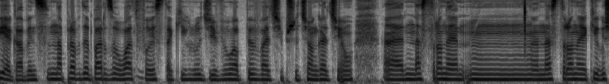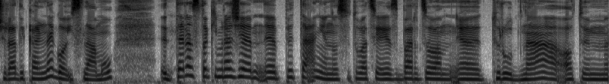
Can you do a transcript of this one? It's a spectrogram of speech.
rozbiega, więc naprawdę bardzo łatwo jest takich ludzi wyłapywać i przyciągać ją e, na stronę, mm, na stronę jakiegoś radykalnego islamu. Teraz w takim razie e, pytanie, no sytuacja jest bardzo e, trudna, o tym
